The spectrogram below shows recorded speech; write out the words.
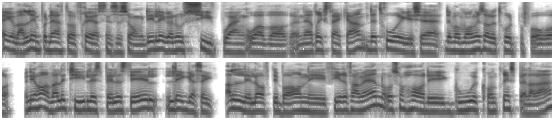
Jeg er veldig imponert over Frøya sin sesong. De ligger nå syv poeng over eh, nedrykksstreken. Det tror jeg ikke Det var mange som hadde trodd på forhånd. Men de har en veldig tydelig spillestil, ligger seg veldig lavt i banen i 4-5-1, og så har de gode kontringsspillere.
